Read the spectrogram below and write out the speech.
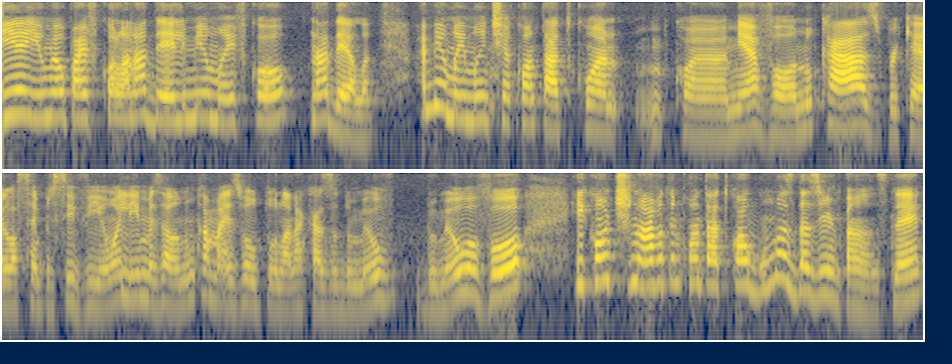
E aí o meu pai ficou lá na dele e minha mãe ficou na dela. A minha mãe mantinha contato com a, com a minha avó no caso, porque elas sempre se viam ali, mas ela nunca mais voltou lá na casa do meu, do meu avô e continuava tendo contato com algumas das irmãs, né?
